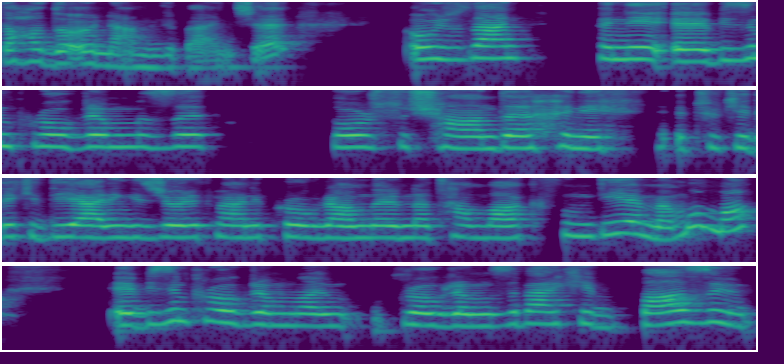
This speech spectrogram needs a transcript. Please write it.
daha da önemli bence. O yüzden hani e, bizim programımızı doğrusu şu anda hani Türkiye'deki diğer İngilizce öğretmenlik programlarına tam vakıfım diyemem ama bizim programımızı belki bazı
